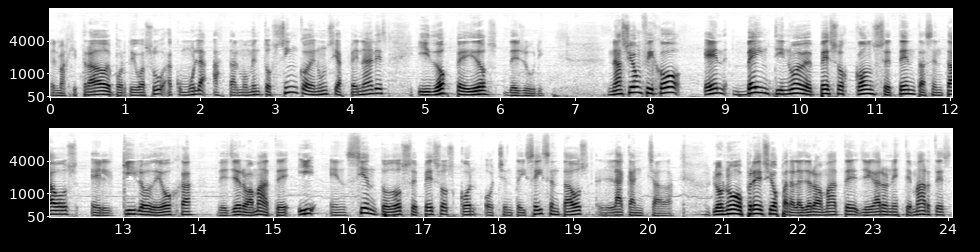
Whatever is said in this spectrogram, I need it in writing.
El magistrado de Puerto Iguazú acumula hasta el momento cinco denuncias penales y dos pedidos de jury. Nación fijó en 29 pesos con 70 centavos el kilo de hoja de yerba mate y en 112 pesos con 86 centavos la canchada. Los nuevos precios para la yerba mate llegaron este martes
